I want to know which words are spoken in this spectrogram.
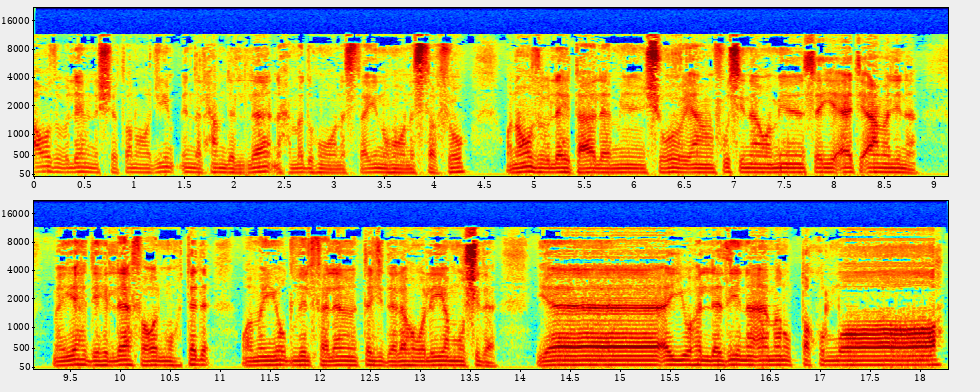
أعوذ بالله من الشيطان الرجيم. إن الحمد لله نحمده ونستعينه ونستغفره ونعوذ بالله تعالى من شرور أنفسنا ومن سيئات أعمالنا. من يهده الله فهو المهتد ومن يضلل فلن تجد له وليا مرشدا. يا أيها الذين آمنوا اتقوا الله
